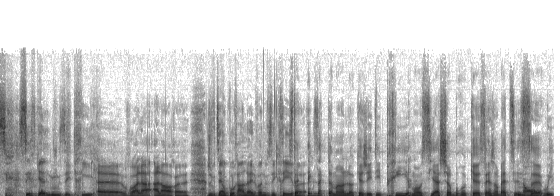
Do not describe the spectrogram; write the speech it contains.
C'est ce qu'elle nous écrit. euh, voilà. Alors, euh, je vous tiens au courant. Là, elle va nous écrire. C'était euh, exactement là que j'ai été pris, moi aussi, à Sherbrooke, euh, Saint-Jean-Baptiste. Non. Oui,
